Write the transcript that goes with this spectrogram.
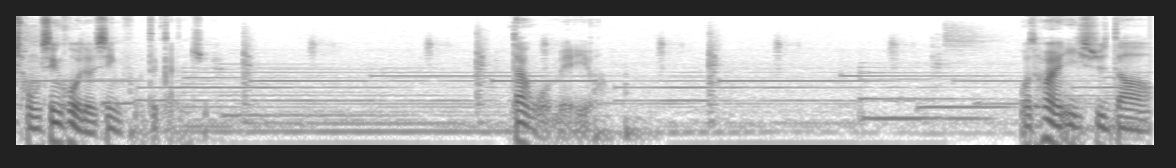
重新获得幸福的感觉。但我没有。我突然意识到。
